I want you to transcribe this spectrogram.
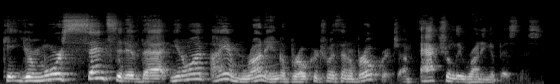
okay, you're more sensitive that, you know what, I am running a brokerage within a brokerage. I'm actually running a business.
